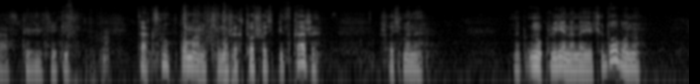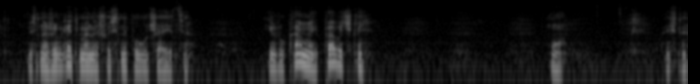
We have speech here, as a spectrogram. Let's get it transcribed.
Клас, дивіться якийсь. Так, ну, по манки, може хто щось підскаже. Щось мене. Не... Ну, клює на неї чудово, але ось наживлять в мене щось не виходить. І руками, і павичкою. О. Бачите.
